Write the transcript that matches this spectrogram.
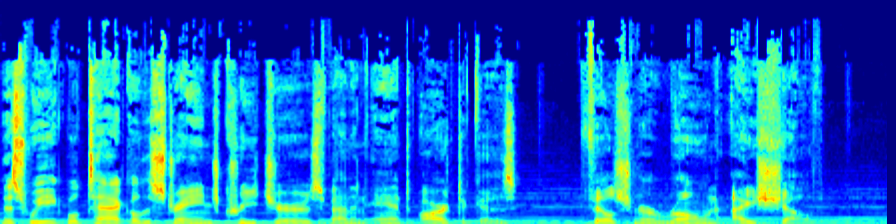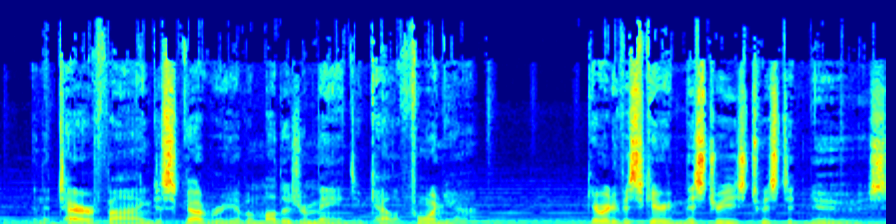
This week, we'll tackle the strange creatures found in Antarctica's Filchner Ronne ice shelf and the terrifying discovery of a mother's remains in California. Get ready for scary mysteries, twisted news.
